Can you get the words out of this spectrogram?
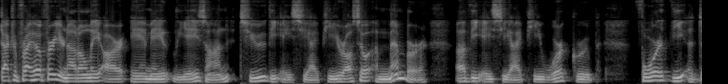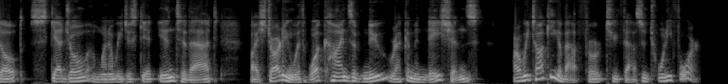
Dr. Fryhofer, you're not only our AMA liaison to the ACIP, you're also a member of the ACIP work group for the adult schedule. And why don't we just get into that by starting with what kinds of new recommendations are we talking about for 2024?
